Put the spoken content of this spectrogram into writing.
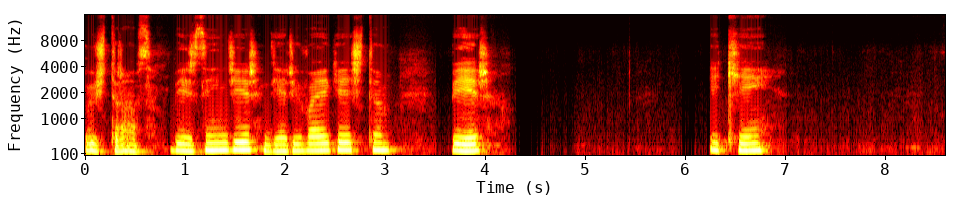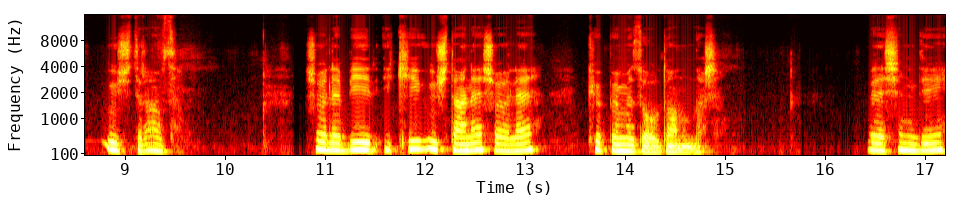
3 trabzan. Bir zincir diğer yuvaya geçtim. 1 2 3 trabzan. Şöyle 1 2 3 tane şöyle köpüğümüz oldu hanımlar. Ve şimdi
